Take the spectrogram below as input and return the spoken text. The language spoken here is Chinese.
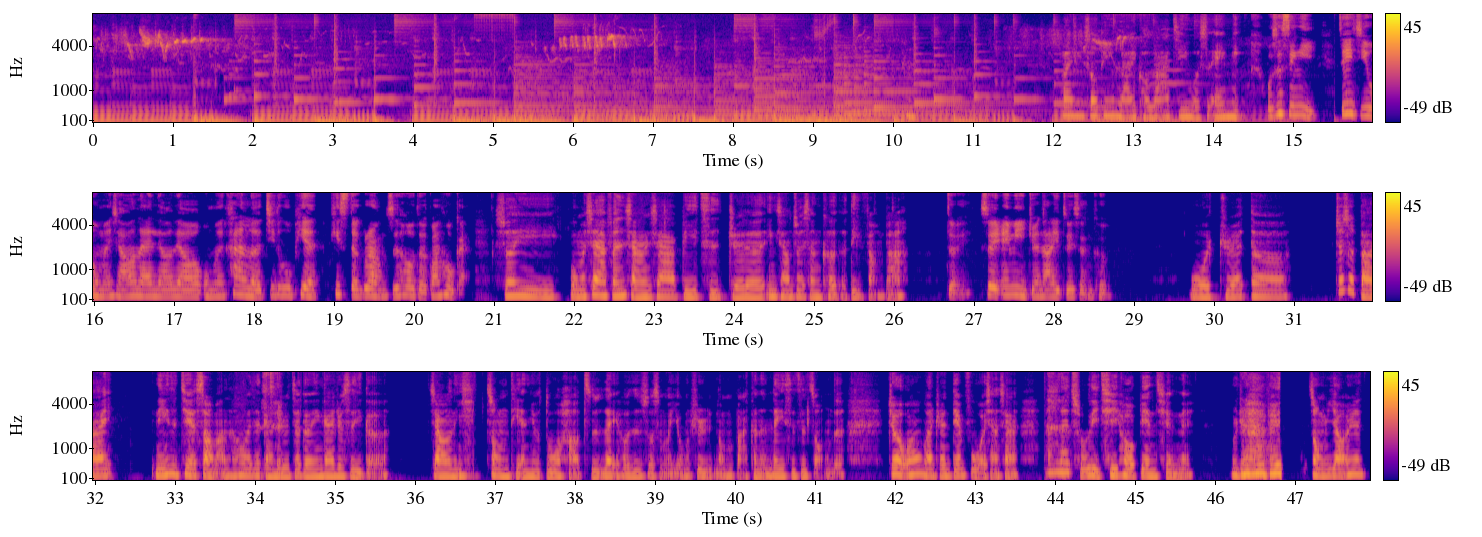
欢迎收听《来一口垃圾》，我是 Amy，我是心怡。这一集我们想要来聊聊我们看了纪录片《Kiss the Ground》之后的观后感。所以，我们现在分享一下彼此觉得印象最深刻的地方吧。对，所以 Amy，你觉得哪里最深刻？我觉得就是本来你一直介绍嘛，然后我就感觉这个应该就是一个教你 种田有多好之类，或者说什么永续农法，可能类似这种的，就完完全颠覆我想象。他是在处理气候变迁呢，我觉得 非常重要，因为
